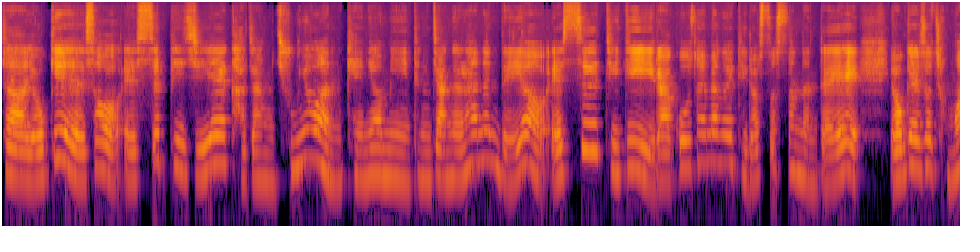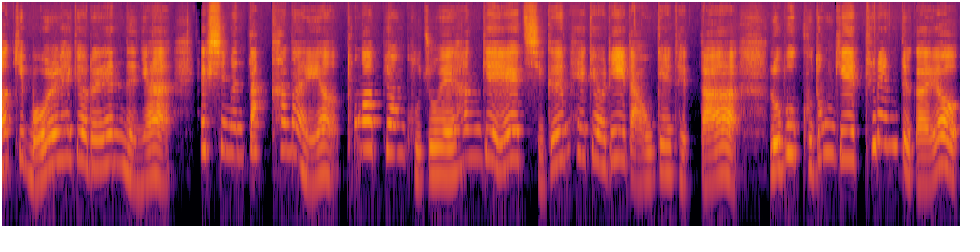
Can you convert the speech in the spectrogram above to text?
자, 여기에서 SPG의 가장 중요한 개념이 등장을 하는데요. SDD라고 설명을 드렸었었는데, 여기에서 정확히 뭘 해결을 했느냐? 핵심은 딱 하나예요. 통합형 구조의 한계에 지금 해결이 나오게 됐다. 로봇 구동기의 트렌드가요.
